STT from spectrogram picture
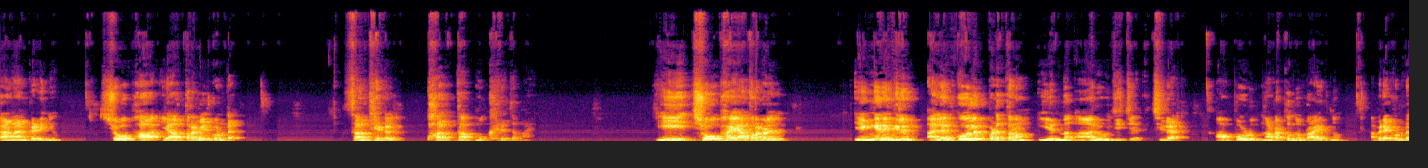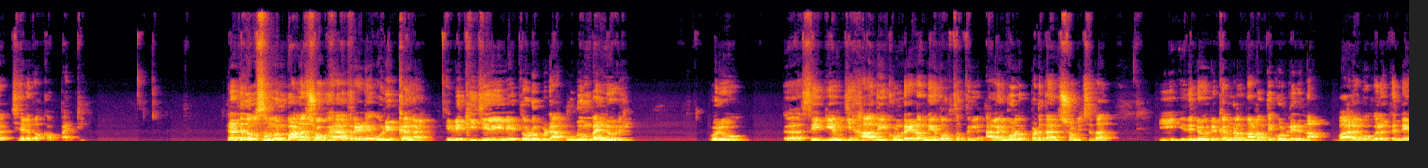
കാണാൻ കഴിഞ്ഞു. ശോഭായാത്രകൾ കൊണ്ട് സന്ധ്യകൾ ഭക്തമുഖരിതമായി. ഈ ശോഭായാത്രകൾ എങ്ങനെങ്കിലും അലങ്കോലപ്പെടുത്തണം എന്ന് ആലോചിച്ച് ചിലർ അപ്പോഴും നടക്കുന്നുണ്ടായിരുന്നു. അവരെ കൊണ്ട് ചിലതൊക്കെ പറ്റി. രണ്ടു ദിവസം മുൻപാണ് ശോഭായാത്രയുടെ ഒരുക്കങ്ങൾ ഇടുക്കി ജില്ലയിലെ തൊടുപുഴ ഉടുമ്പന്നൂരിൽ ഒരു സി പി എം ജിഹാദി കുണ്ടയുടെ നേതൃത്വത്തിൽ അലങ്കോലപ്പെടുത്താൻ ശ്രമിച്ചത്. ഈ ഇതിന്റെ ഒരുക്കങ്ങൾ നടത്തിക്കൊണ്ടിരുന്ന ബാലഗോകുലത്തിന്റെ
